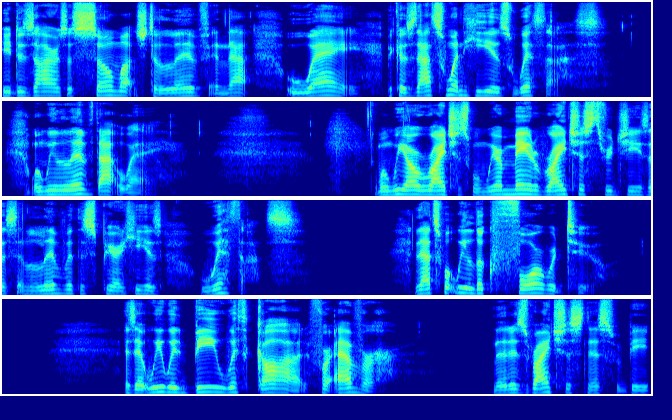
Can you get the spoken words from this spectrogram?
He desires us so much to live in that way because that's when He is with us. When we live that way, when we are righteous, when we are made righteous through Jesus and live with the Spirit, He is with us. That's what we look forward to. Is that we would be with God forever. that his righteousness would be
